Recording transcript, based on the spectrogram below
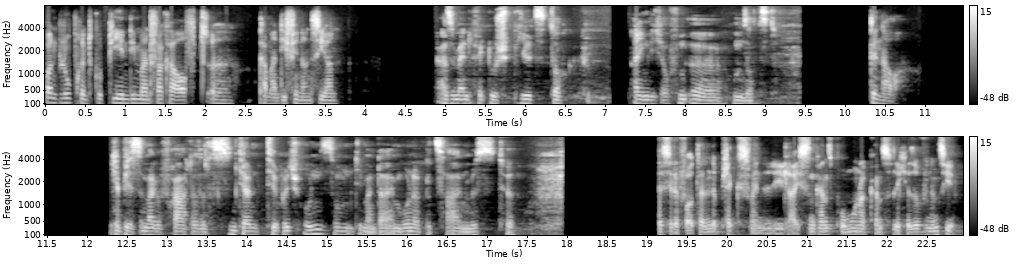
von Blueprint-Kopien, die man verkauft, äh, kann man die finanzieren. Also im Endeffekt, du spielst doch eigentlich auf äh, umsonst. Genau. Ich habe jetzt immer gefragt, also das sind ja theoretisch Unsummen, die man da im Monat bezahlen müsste. Das ist ja der Vorteil in der Plex. Wenn du die leisten kannst pro Monat, kannst du dich ja so finanzieren.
